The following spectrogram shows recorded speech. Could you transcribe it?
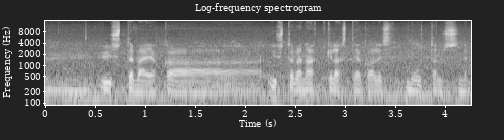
mm, ystävä, joka, ystävä Nakkilasta, joka oli sitten muuttanut sinne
